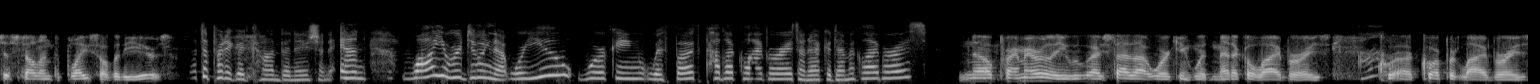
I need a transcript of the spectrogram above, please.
just fell into place over the years that's a pretty good combination and while you were doing that were you working with both public libraries and academic libraries no, primarily I started out working with medical libraries, oh. co uh, corporate libraries,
